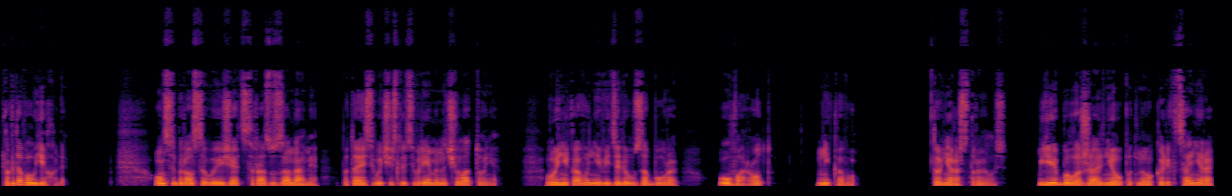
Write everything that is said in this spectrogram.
Когда вы уехали? Он собирался выезжать сразу за нами, пытаясь вычислить время, начала Тоня. Вы никого не видели у забора, у ворот? Никого. Тоня расстроилась. Ей было жаль неопытного коллекционера,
